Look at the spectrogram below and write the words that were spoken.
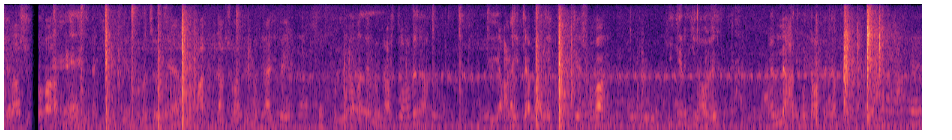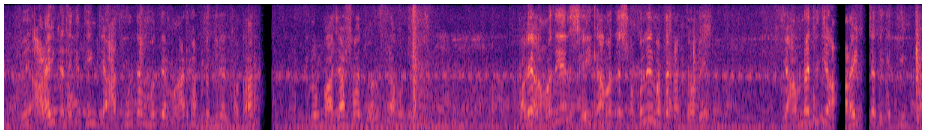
জেলা সভা নাকি যে বলেছ যে আমার বিধানসভাতে লোক আসবে অন্য কথাতে লোক আসতে হবে না। এই আড়াইটা বাজে তিনটে সভা কী করে কী হবে? আমি আধ ঘণ্টা অপেক্ষা করি। আড়াইটা থেকে তিনটে আধ ঘণ্টার মধ্যে মাঠ তো দূরের কথা, পুরো বাজার সহ জনপ্লাবন হয়ে গেছে। ফলে আমাদের সেই আমাদের সকলেই মাথায় রাখতে হবে যে আমরা যদি আড়াইটা থেকে তিনটা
